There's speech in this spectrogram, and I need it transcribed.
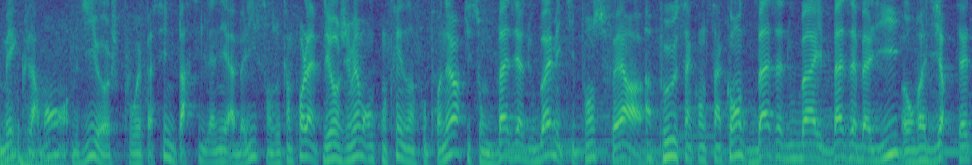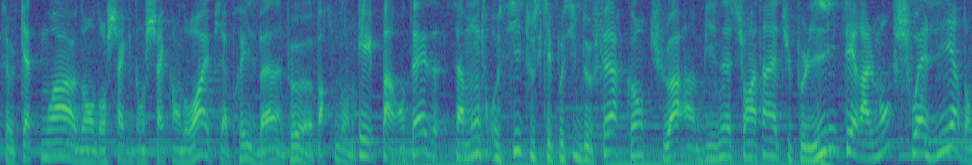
mais clairement, je me dis, euh, je pourrais passer une partie de l'année à Bali sans aucun problème. D'ailleurs, j'ai même rencontré des infopreneurs qui sont basés à Dubaï, mais qui pensent faire un peu 50-50, base à Dubaï, base à Bali. On va dire peut-être 4 mois dans, chaque, dans chaque endroit, et puis après, ils se baladent un peu euh, partout dans le monde. Et parenthèse, ça montre aussi tout ce qui est possible de faire quand tu as un business sur Internet. Tu peux littéralement choisir dans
